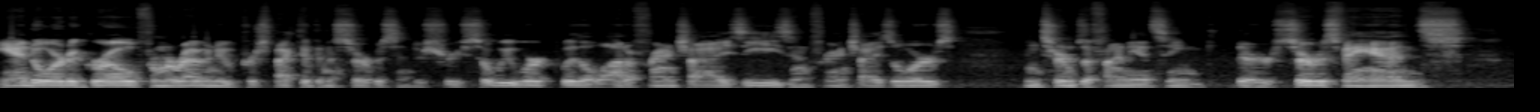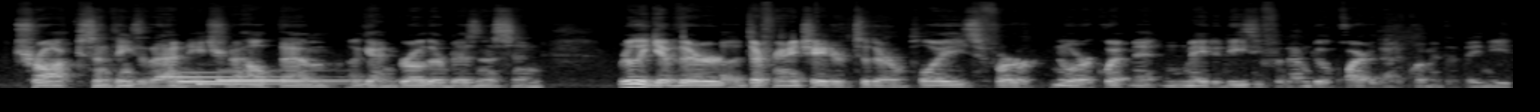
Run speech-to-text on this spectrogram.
and or to grow from a revenue perspective in a service industry. So we worked with a lot of franchisees and franchisors in terms of financing their service vans, trucks, and things of that nature to help them again grow their business and really give their uh, differentiator to their employees for newer equipment and made it easy for them to acquire that equipment that they need.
